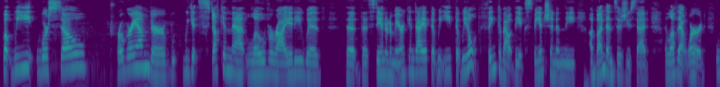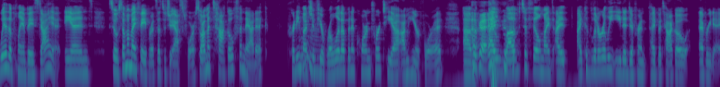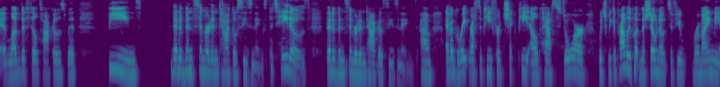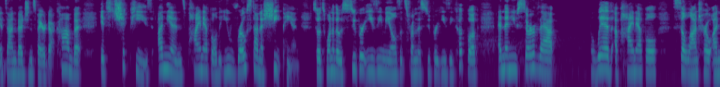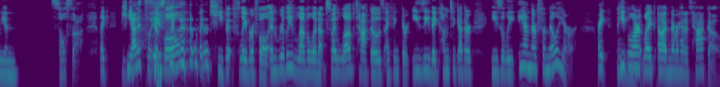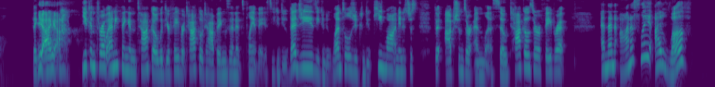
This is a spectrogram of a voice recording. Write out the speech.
but we were so programmed or we get stuck in that low variety with the the standard American diet that we eat that we don't think about the expansion and the abundance as you said. I love that word with a plant-based diet. And so some of my favorites that's what you asked for. So I'm a taco fanatic pretty much mm. if you mm. roll it up in a corn tortilla i'm here for it um, okay i love to fill my i i could literally eat a different type of taco every day i love to fill tacos with beans that have been simmered in taco seasonings, potatoes that have been simmered in taco seasonings. Um, I have a great recipe for chickpea Al Pastor, which we could probably put in the show notes if you remind me. It's on veginspired.com, but it's chickpeas, onions, pineapple that you roast on a sheet pan. So it's one of those super easy meals. It's from the Super Easy Cookbook. And then you serve that with a pineapple, cilantro, onion salsa. Like keep yes, it please. simple, but keep it flavorful and really level it up. So I love tacos. I think they're easy. They come together easily and they're familiar, right? People mm-hmm. aren't like, oh, I've never had a taco. They, yeah, yeah. You can throw anything in taco with your favorite taco toppings and it's plant based. You can do veggies, you can do lentils, you can do quinoa. I mean, it's just the options are endless. So tacos are a favorite. And then honestly, I love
